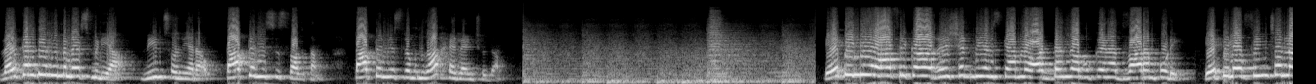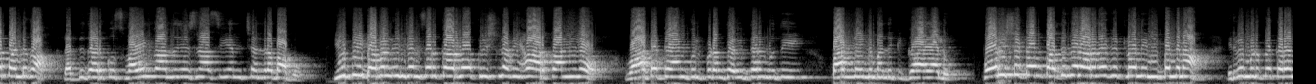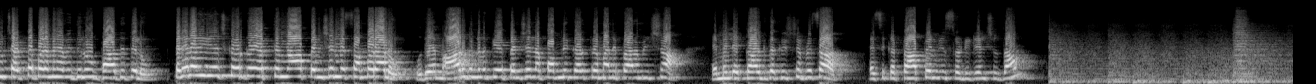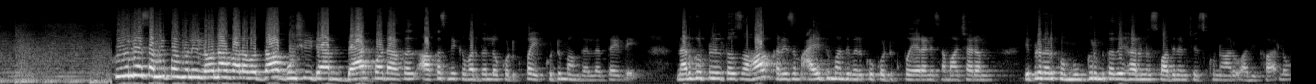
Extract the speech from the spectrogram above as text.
Welcome to human media. నేను Sonia Rao top ten news స్వాగతం. Top ten న్యూస్లో ముందుగా హెడ్లైన్ చూద్దాం. ఏపీ టు ఆఫ్రికా రేషన్ బియ్యం స్కామ్లో అడ్డంగా బుక్కైన ద్వారంపూడి. ఏపీలో పింఛన్ల పండుగ లబ్ధిదారుకు స్వయంగా అందజేసిన CM Chandrababu. UP double engine సర్కార్లో Krishna Vihar కాలనీలో వాటర్ ట్యాంక్ కుల్పడంతో ఇద్దరు మృతి పన్నెండు మందికి గాయాలు. పోలీస్ చట్టం పద్దెనిమిది వందల అరవై ఒకటిలోని నిబంధన ఇరవై మూడు ప్రకారం చట్టపరమైన విధులు బాధ్యతలు. తెలంగాణ నియోజకవర్గ వ్యాప్తంగా పెన్షన్ల సంబరాలు. ఉదయం ఆరు గంటలకే పెన్షన్ల పంపిణీ కార్యక్రమాన్ని ప్రారంభించిన ఎమ్మెల్యే కాగిత కృష్ణప్రసాద్. ఇక టాప్ టెన్ న్యూస్లో డీటెయిల్స్ చూద్దాం. కూలే సమీపంలోని లోనావాల వద్ద బూషి డ్యాం బ్యాక్ వాటర్ ఆకస్మిక వరదల్లో కొట్టుకుపోయి కుటుంబం గల్లంతైంది. నలుగురు పిల్లలతో సహా కనీసం ఐదు మంది వరకు కొట్టుకుపోయారని సమాచారం ఇప్పటి వరకు ముగ్గురు మృతదేహాలను స్వాధీనం చేసుకున్నారు అధికారులు.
